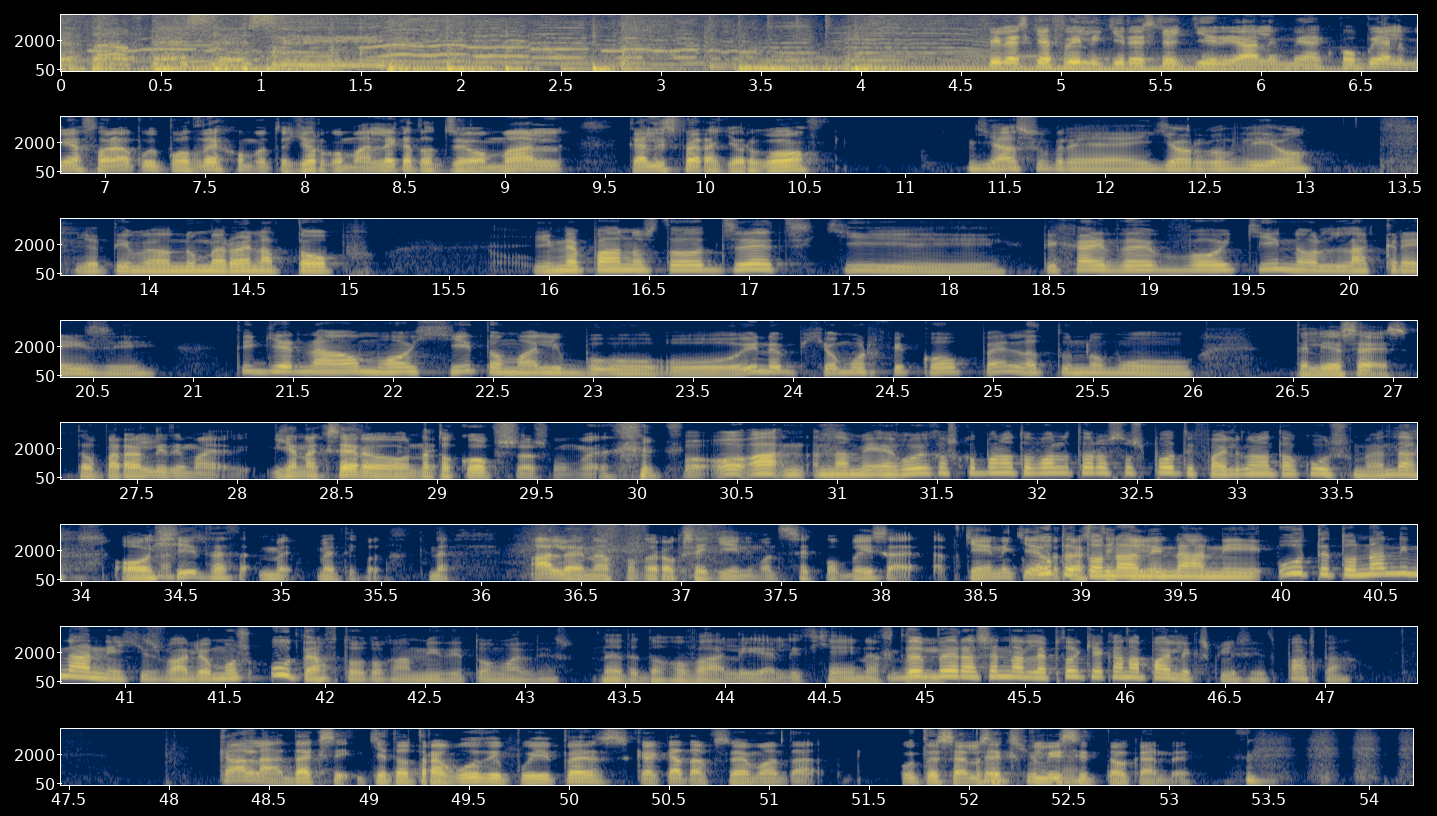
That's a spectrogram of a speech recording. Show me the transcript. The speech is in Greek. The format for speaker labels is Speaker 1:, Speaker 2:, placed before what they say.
Speaker 1: και θα φταίς εσύ
Speaker 2: Φίλες και φίλοι, κυρίες και κύριοι, άλλη μια εκπομπή, άλλη μια φορά που υποδέχομαι τον Γιώργο Μαλέκα, τον Τζεωμάλ. Καλησπέρα, Γιώργο.
Speaker 3: Γεια σου, βρε Γιώργο 2. Γιατί είμαι ο νούμερο ένα top. Είναι πάνω στο jet ski. Τι χαϊδεύω εκεί είναι όλα crazy. Την κερνάω μου όχι το μαλιμπού. Είναι πιο μορφή κοπέλα του νομού.
Speaker 2: Τελείωσες το παραλήρημα. Για να ξέρω να το κόψω, ας πούμε.
Speaker 3: Ο, ο, α, να, μην- εγώ είχα σκοπό να το βάλω τώρα στο Spotify, λίγο να το ακούσουμε. Εντάξει.
Speaker 2: Όχι, δεν θα... με, με τίποτα. Ναι. Άλλο ένα φοβερό ξεκίνημα της εκπομπής. Και είναι και
Speaker 3: ούτε τον
Speaker 2: εορταστική.
Speaker 3: Νάνι Νάνι, ούτε τον Νάνι Νάνι έχεις βάλει όμως, ούτε αυτό το γαμίδι το βάλε.
Speaker 2: Ναι, δεν το έχω βάλει. Η αλήθεια είναι αυτή.
Speaker 3: Δεν πέρασε ένα λεπτό και έκανα πάλι explicit. Πάρτα.
Speaker 2: Καλά, εντάξει. Και το τραγούδι που είπες, κακά τα ψέματα, ούτε σε άλλο
Speaker 3: Τέτοιο
Speaker 2: explicit
Speaker 3: είναι.
Speaker 2: το έκανε.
